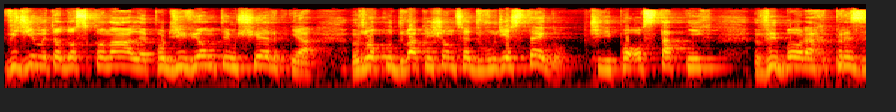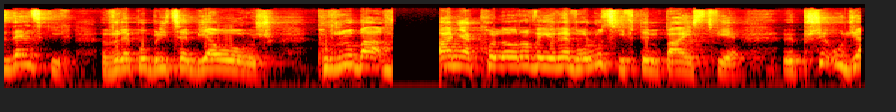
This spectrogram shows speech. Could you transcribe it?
Widzimy to doskonale po 9 sierpnia roku 2020, czyli po ostatnich wyborach prezydenckich w Republice Białoruś. Próba wywołania kolorowej rewolucji w tym państwie przy udziale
